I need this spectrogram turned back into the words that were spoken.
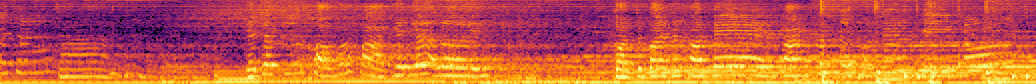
นะจ้าจ้าเดี๋ยวจะซื้อของมาฝากเยอะๆเลย ก่อนจะไปนะคะแม่ฟังสักหนึ่งผลงานเพลงเนาะ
